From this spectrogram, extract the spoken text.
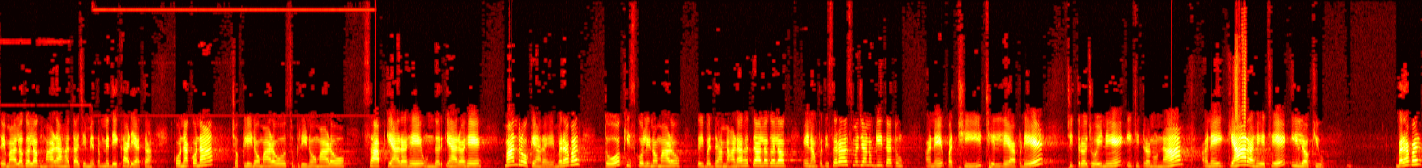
તો એમાં અલગ અલગ માળા હતા જે મેં તમને દેખાડ્યા હતા. કોના કોના? ચકલીનો માળો, સુઘરીનો માળો, સાપ ક્યાં રહે, ઉંદર ક્યાં રહે વાંદરો ક્યાં રહે, બરાબર? તો ખિસકોલીનો માળો. તો એ બધા માળા હતા અલગ અલગ. એના ઉપરથી સરસ મજાનું ગીત હતું. અને પછી છેલ્લે આપણે ચિત્ર જોઈને એ ચિત્રનું નામ અને એ ક્યાં રહે છે એ લખ્યું. બરાબર?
